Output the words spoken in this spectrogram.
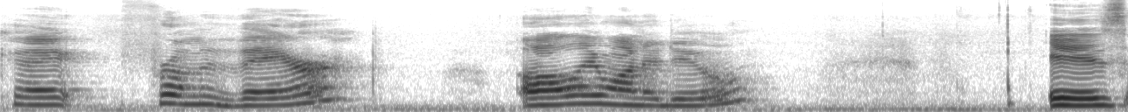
Okay, from there, all I want to do is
